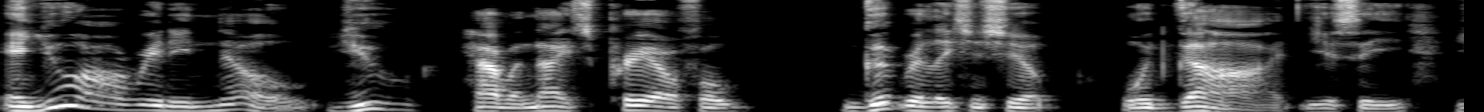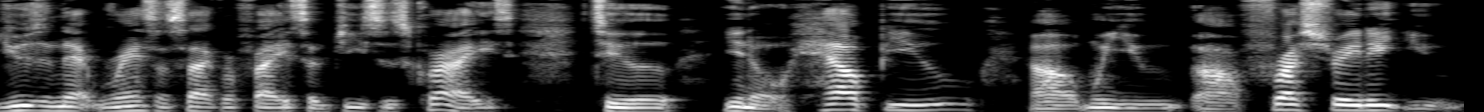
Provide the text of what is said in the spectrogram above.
and you already know you have a nice prayerful, good relationship with God, you see, using that ransom sacrifice of Jesus Christ to, you know, help you, uh, when you are frustrated, you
